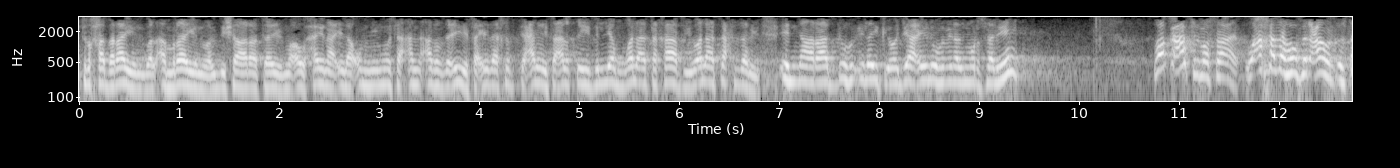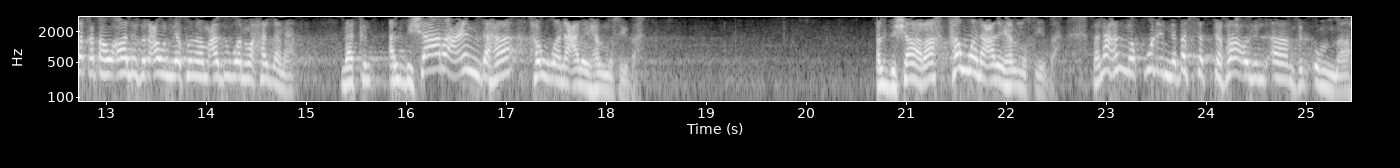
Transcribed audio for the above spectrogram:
في الخبرين والأمرين والبشارتين وأوحينا إلى أم موسى أن أرضعيه فإذا خفت عليه فألقيه في اليم ولا تخافي ولا تحزني. إنا رادوه إليك وجاعلوه من المرسلين. وقعت المصائب وأخذه فرعون التقطه آل فرعون ليكون لهم عدوا وحزنا. لكن البشارة عندها هون عليها المصيبة. البشارة هون عليها المصيبة. فنحن نقول إن بس التفاؤل الآن في الأمة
